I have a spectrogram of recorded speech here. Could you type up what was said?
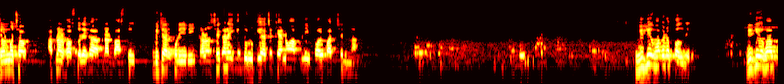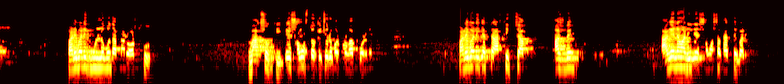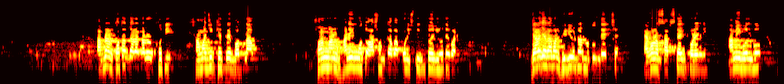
জন্মছক, আপনার হস্তরেখা, আপনার বাস্তু বিচার করিয়ে নিন কারণ সেখানেই কিন্তু লুকিয়ে আছে, কেন আপনি ফল পাচ্ছেন না? দ্বিতীয় ভাবেরও ফল দেবে। দ্বিতীয় ভাব পারিবারিক মূল্যবোধ, আপনার অর্থ, বাকশক্তি, এই সমস্ত কিছুর উপর প্রভাব পড়বে। পারিবারিক একটা আর্থিক চাপ আসবে। আগে নেওয়া ঋণের সমস্যা থাকতে পারে। আপনার কথার দ্বারা কারোর ক্ষতি, সামাজিক ক্ষেত্রে বদনাম, সম্মান, হানির মতো আশঙ্কা বা পরিস্থিতি তৈরি হতে পারে। যারা যারা আমার ভিডিওটা নতুন দেখছেন, এখনও সাবস্ক্রাইব করেননি, আমি বলব,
